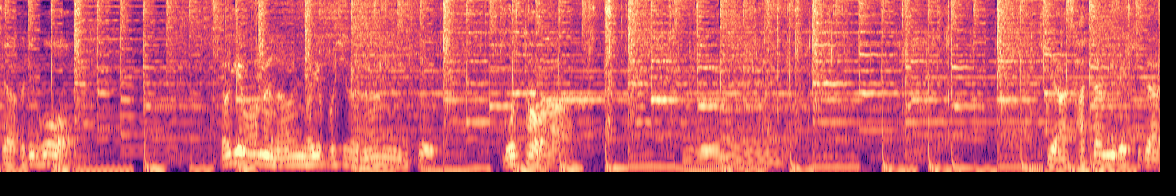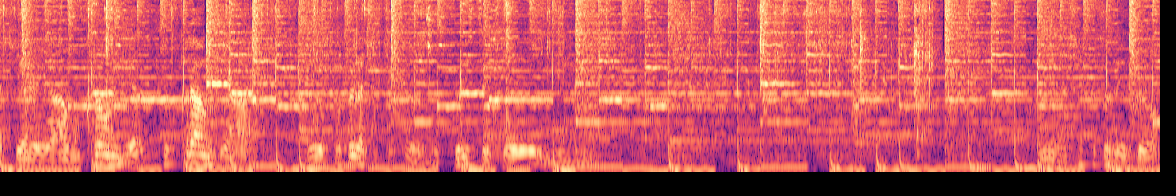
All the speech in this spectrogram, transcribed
자 그리고 여기 보면은 여기 보시면은 이렇게 모터와 이제 기아 4.1의 기아 기아야 뭐 크라운 기아 크- 크라운 기아 그리고 프로펠러 샤프트 그리스 이렇게 뭐 샤프트도 있고요.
